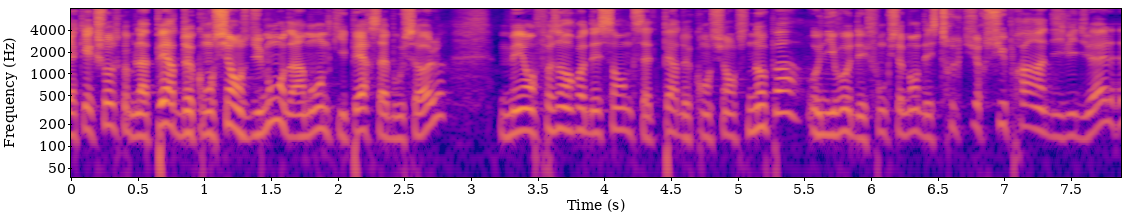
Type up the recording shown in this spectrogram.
il y a quelque chose comme la perte de conscience du monde un monde qui perd sa boussole mais en faisant redescendre cette perte de conscience non pas au niveau des fonctionnements des structures supra-individuelles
